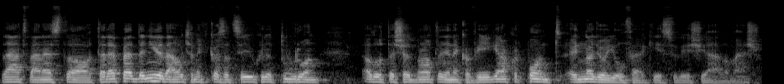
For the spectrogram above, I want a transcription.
látván ezt a terepet, de nyilván, hogyha nekik az a céljuk, hogy a túron adott esetben ott legyenek a végén, akkor pont egy nagyon jó felkészülési állomás.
